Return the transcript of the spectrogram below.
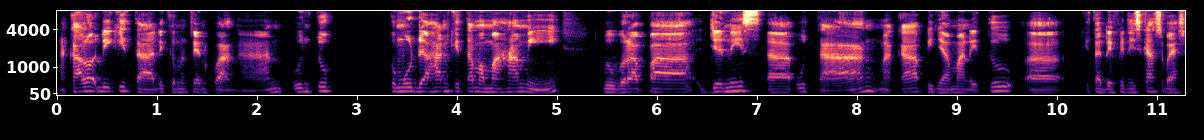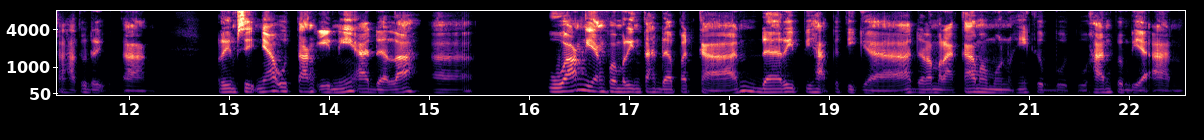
Nah kalau di kita di Kementerian Keuangan untuk kemudahan kita memahami beberapa jenis uh, utang maka pinjaman itu uh, kita definisikan sebagai salah satu dari utang. Prinsipnya utang ini adalah uh, uang yang pemerintah dapatkan dari pihak ketiga dalam rangka memenuhi kebutuhan pembiayaan.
